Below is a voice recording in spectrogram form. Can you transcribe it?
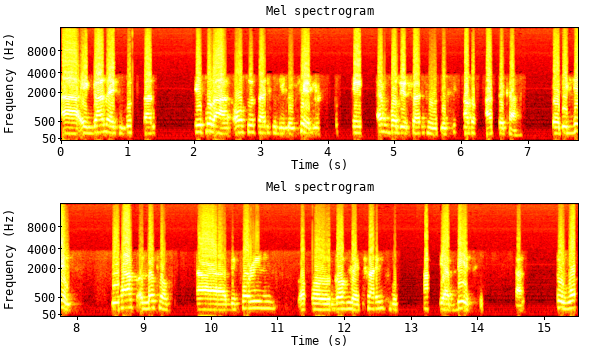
Uh, in Ghana, if you go to Ghana, people are also trying to relocate. Everybody is trying to relocate out of Africa. But again, we have a lot of uh, the foreign uh, government trying to have their base. So what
